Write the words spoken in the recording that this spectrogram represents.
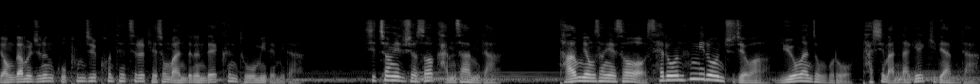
영감을 주는 고품질 콘텐츠를 계속 만드는 데 큰 도움이 됩니다. 시청해주셔서 감사합니다. 다음 영상에서 새로운 흥미로운 주제와 유용한 정보로 다시 만나길 기대합니다.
